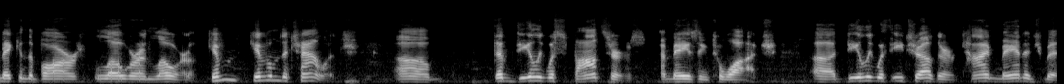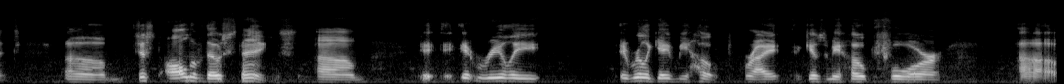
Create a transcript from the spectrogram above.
making the bar lower and lower. Give them give them the challenge. Um, them dealing with sponsors, amazing to watch. Uh, dealing with each other, time management, um, just all of those things. Um, it, it- really, it really gave me hope. Right, it gives me hope for uh,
